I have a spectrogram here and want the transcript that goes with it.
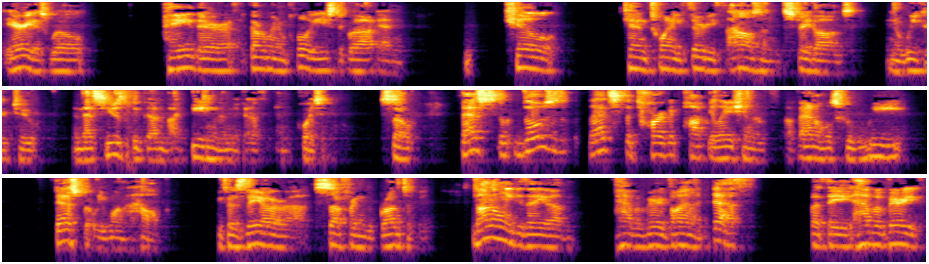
areas will pay their government employees to go out and kill 10, 20, 30,000 stray dogs in a week or two. And that's usually done by beating them to death and poisoning. So that's the, those, that's the target population of, of animals who we desperately want to help because they are uh, suffering the brunt of it. Not only do they um, have a very violent death, but they have a very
